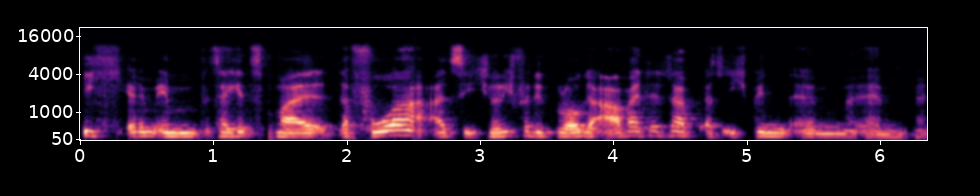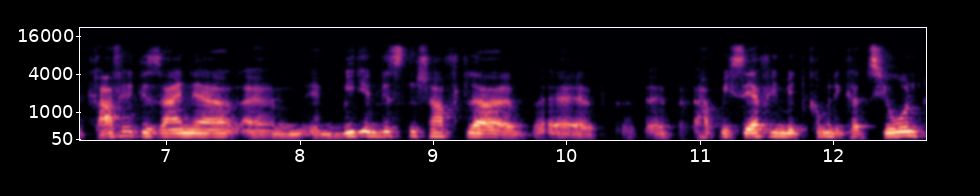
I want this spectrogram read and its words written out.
ich ähm, im, sage ich jetzt mal, davor, als ich noch nicht für The Grow gearbeitet habe, also ich bin ähm, ähm, Grafikdesigner, ähm, Medienwissenschaftler, äh, äh, habe mich sehr viel mit Kommunikation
